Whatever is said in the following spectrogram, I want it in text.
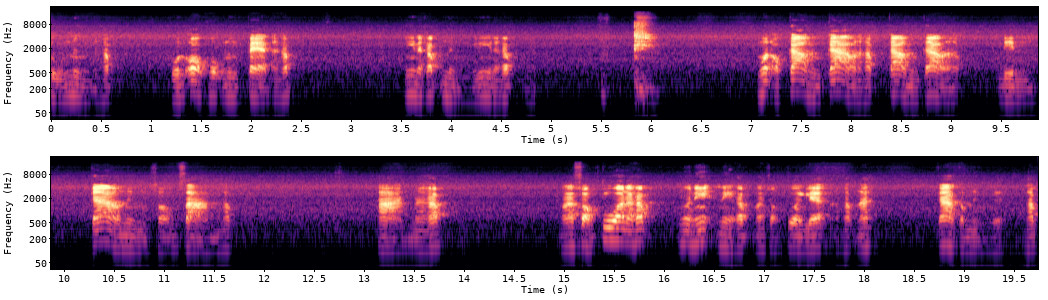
ศูนย์หนึ่งนะครับ ผลออกหกหนึ่งแปดนะครับ นี่นะครับหนึ่งนี่นะครับงวดออกเก้าหนึ่งเก้านะครับเก้าหนึ่งเก้านะครับ เด่นเก้าหนึ่งสองสามนะครับ ผ่านนะครับ มาสองตัวนะครับงวดนี้นี่ครับ มาสองตัวอีกแล้วนะครับนะเก้ากับหนึ่งเลยนะครับ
